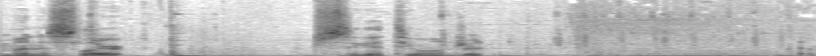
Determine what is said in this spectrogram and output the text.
Am gonna slurp? Just to get 200. Damn.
